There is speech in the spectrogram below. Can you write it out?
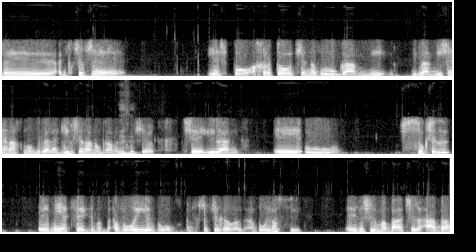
ואני חושב שיש פה החלטות שנבעו גם מ... בגלל מי שאנחנו, בגלל הגיל שלנו גם, אני חושב שאילן אה, הוא סוג של אה, מייצג עבורי, עבור, אני חושב שגם עבור יוסי, איזשהו מבט של אבא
